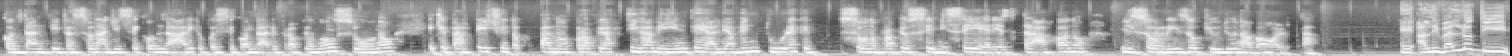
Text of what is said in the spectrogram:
con tanti personaggi secondari, che poi secondari proprio non sono, e che partecipano proprio attivamente alle avventure che sono proprio semiserie, strappano il sorriso più di una volta. E a livello di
